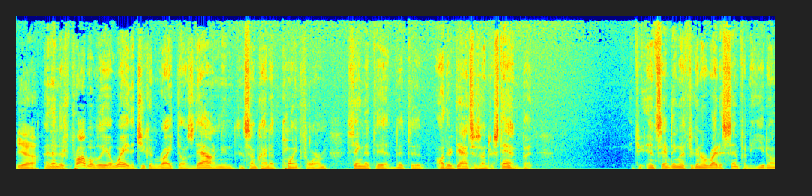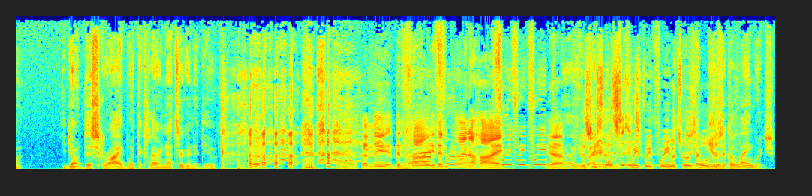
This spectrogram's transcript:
Yeah. And then there's probably a way that you can write those down in, in some kind of point form thing that the that the other dancers understand. But if you, and same thing if you're going to write a symphony, you don't you don't describe what the clarinets are going to do. Yeah. Then they then high, then kind of high. Yeah. No, This write just- what's, as- it's- what's really There's cool a is that- musical language.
